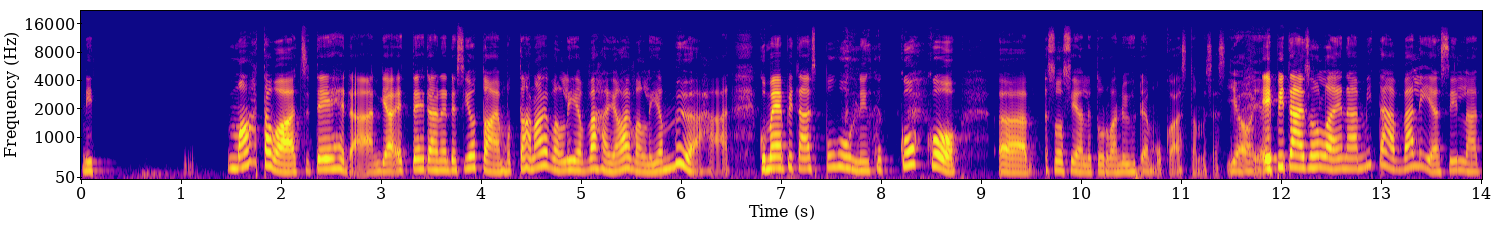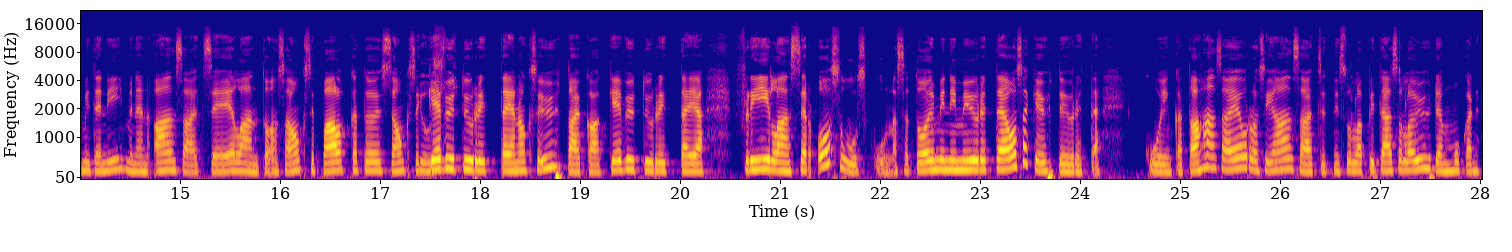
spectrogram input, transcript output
niin mahtavaa, että se tehdään ja että tehdään edes jotain, mutta tämä on aivan liian vähän ja aivan liian myöhään. Kun meidän pitäisi puhua niin kuin koko ö, sosiaaliturvan yhdenmukaistamisesta. Joo, Ei pitäisi olla enää mitään väliä sillä, että miten ihminen ansaitsee elantonsa. Onko se palkkatöissä, onko se Just. kevytyrittäjä, onko se yhtä aikaa kevytyrittäjä, freelancer, osuuskunnassa, toiminimiyrittäjä, osakeyhtiöyrittäjä kuinka tahansa eurosi ansaitset, niin sulla pitäisi olla yhdenmukainen.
